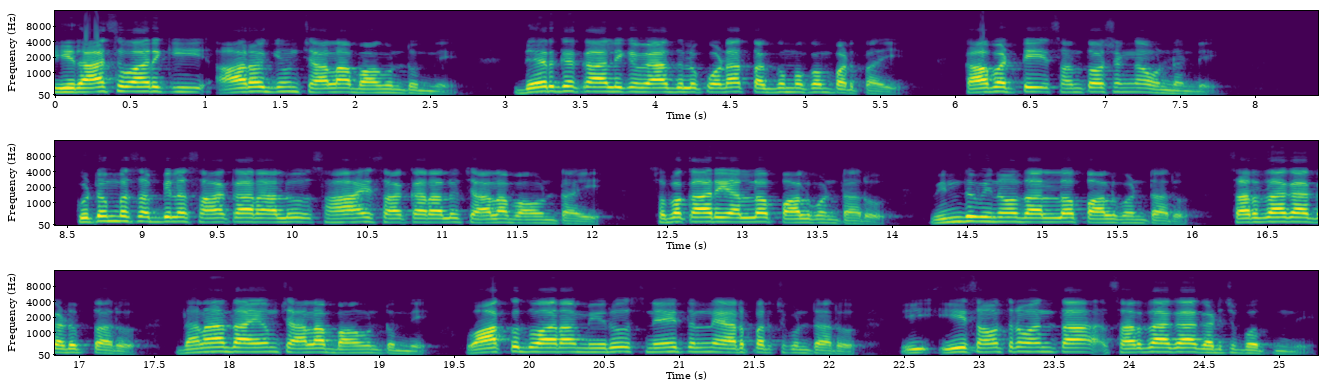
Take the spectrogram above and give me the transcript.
ఈ రాశి వారికి ఆరోగ్యం చాలా బాగుంటుంది. దీర్ఘకాలిక వ్యాధులు కూడా తగ్గుముఖం పడతాయి. కాబట్టి సంతోషంగా ఉండండి. కుటుంబ సభ్యుల సహకారాలు సహాయ సహకారాలు చాలా బాగుంటాయి. శుభకార్యాల్లో పాల్గొంటారు. విందు వినోదాల్లో పాల్గొంటారు. సరదాగా గడుపుతారు. ధనాదాయం చాలా బాగుంటుంది. వాక్కు ద్వారా మీరు స్నేహితుల్ని ఏర్పరచుకుంటారు. ఈ ఈ సంవత్సరం అంతా సరదాగా గడిచిపోతుంది.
